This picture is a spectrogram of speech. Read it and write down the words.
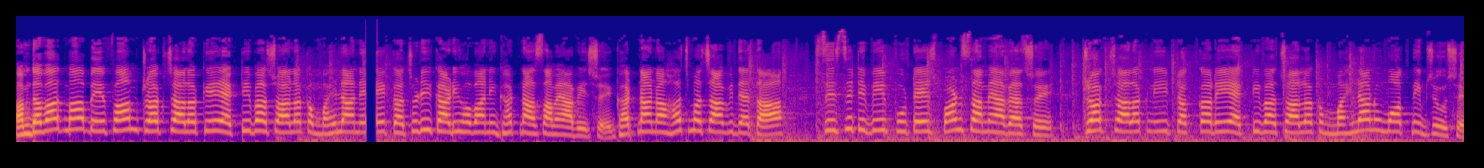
અમદાવાદમાં બેફામ ટ્રક ચાલકે એક્ટિવા ચાલક મહિલાને કચડી કાઢી હોવાની ઘટના સામે આવી છે. ઘટનાના હચમચાવી દેતા સીસીટીવી ફૂટેજ પણ સામે આવ્યા છે. ટ્રક ચાલકની ટક્કરે એક્ટિવા ચાલક મહિલાનું મોત નીપજ્યું છે.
